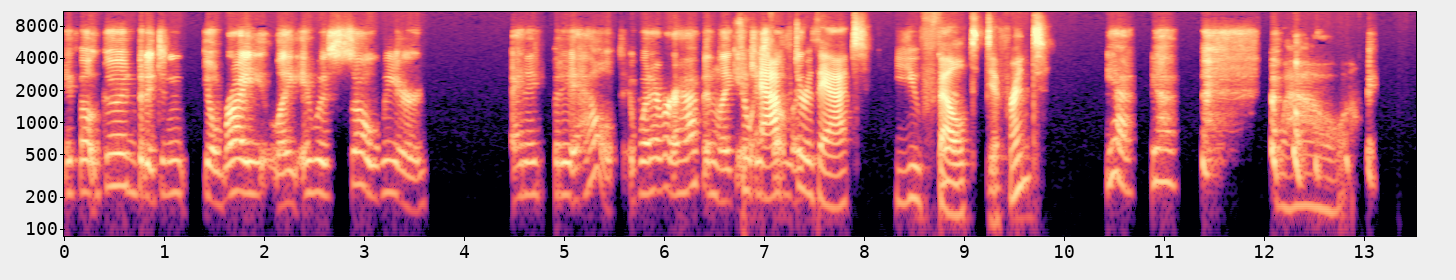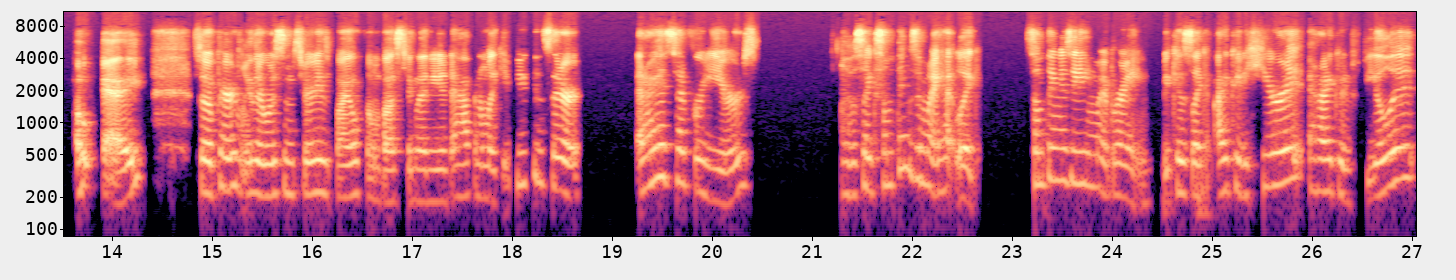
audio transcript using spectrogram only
it felt good but it didn't feel right. Like it was so weird and it but it helped. Whatever happened like so after like, that you felt yeah. different? Yeah yeah. Wow. Okay. So apparently there was some serious biofilm busting that needed to happen. I'm like if you consider and i had said for years i was like something's in my head like something is eating my brain because like i could hear it and i could feel it.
